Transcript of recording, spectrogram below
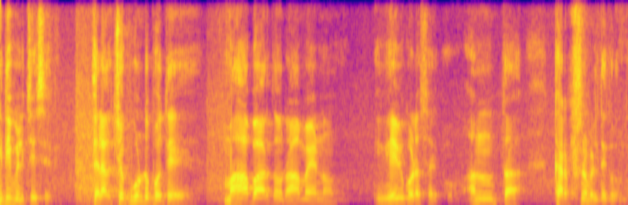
ఇది వీళ్ళు చేసేది. ఇలా చెప్పుకుంటూ పోతే మహాభారతం రామాయణం ఇవేవి కూడా సరిపోవు. అంత కరప్షన్ వీళ్ళ దగ్గర ఉంది.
